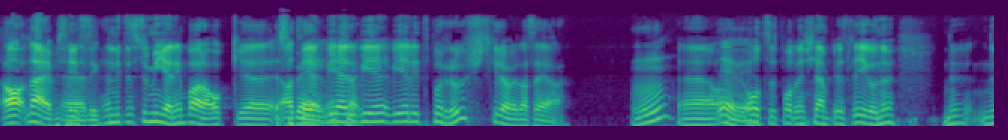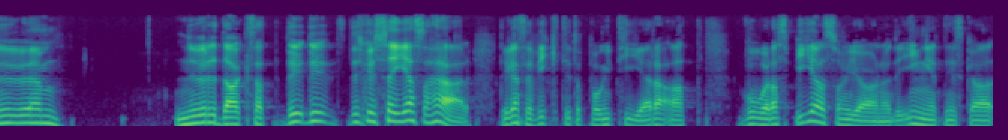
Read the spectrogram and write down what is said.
ja, nej precis. Vi... En liten summering bara och eh, att vi, är, vi, är, vi, är, vi är lite på rush skulle jag vilja säga. Mm, eh, är vi. Oddset-podden Champions League och nu, nu, nu, um, nu är det dags att, det, det, det ska ju säga så här, det är ganska viktigt att poängtera att våra spel som vi gör nu, det är inget ni ska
